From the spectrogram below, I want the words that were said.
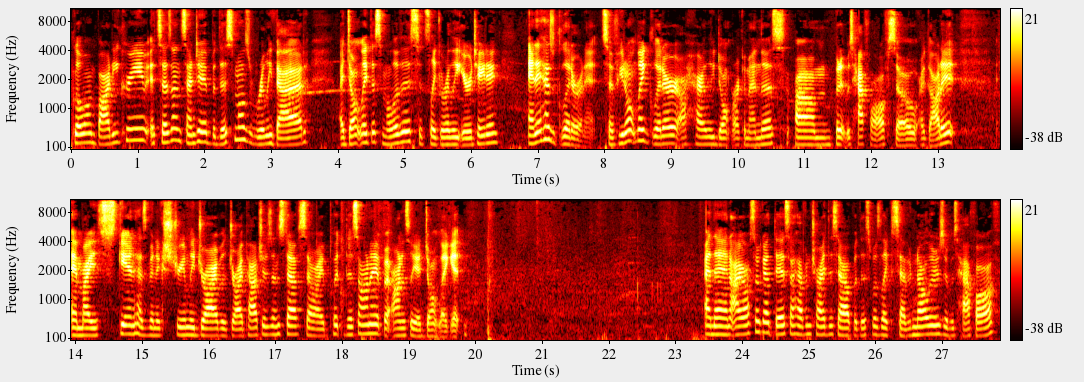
Glow On Body Cream. It says unscented, but this smells really bad. I don't like the smell of this. It's like really irritating. And it has glitter in it. So if you don't like glitter, I highly don't recommend this. Um, but it was half off, so I got it and my skin has been extremely dry with dry patches and stuff so I put this on it but honestly I don't like it and then I also got this. I haven't tried this out but this was like seven dollars. It was half off.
